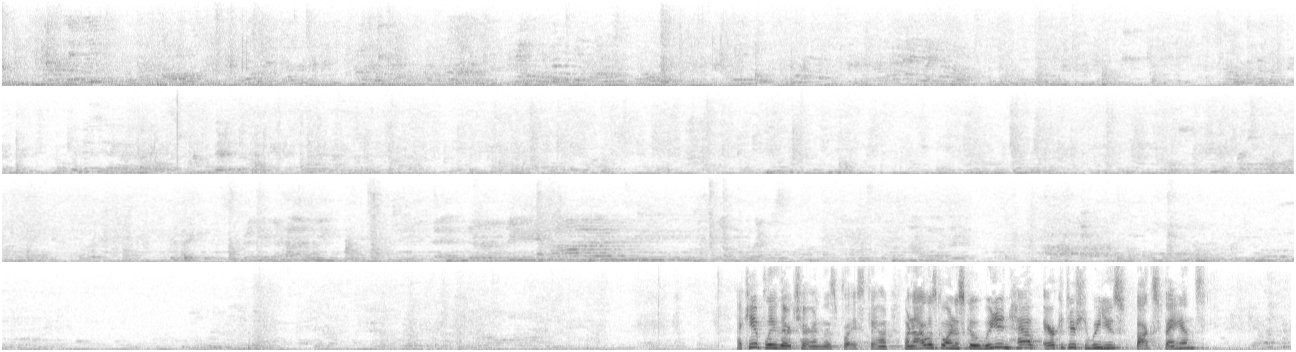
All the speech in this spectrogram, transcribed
I can't believe they're tearing this place down. When I was going to school, we didn't have air conditioning. We used box fans.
